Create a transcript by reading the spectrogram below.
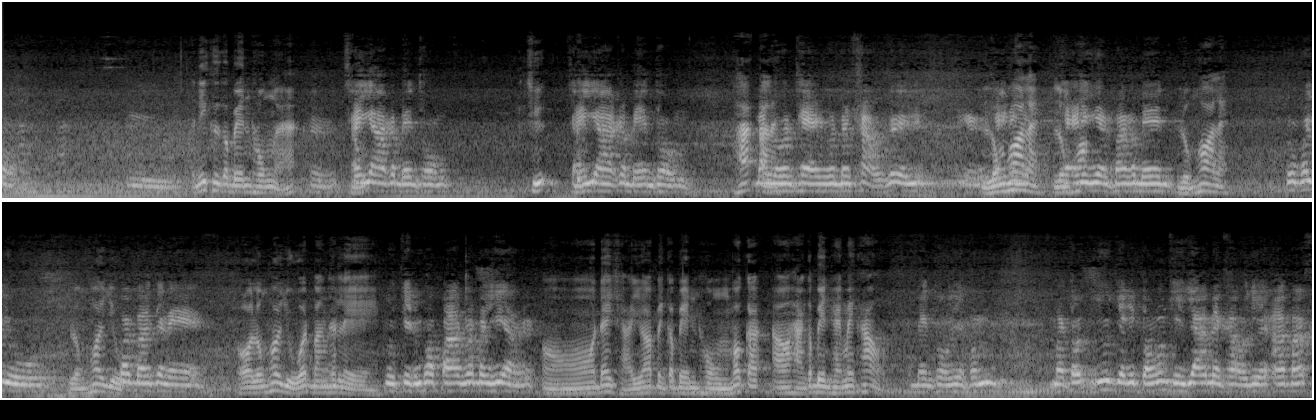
บอกอืมอันนี้คือกระเบนธงเหรอฮะเออใช้ยากระเบนทงชื่อใช้ยากระเบนทงพระมัอะนไรโดนแทงมันไปเข่าก็เลยหลวงพ่ออะไรหลวงพ่อแทงอย่างบางกระเบนหลวงพ่ออะไรหลวงพ่ออยู่หลวงพ่ออยู่วัดบางทะเลอ๋อหลวงพ่ออยู่วัดบางทะเลอยู่ติดหลวงพ่อปานวัดบางเฮียอ๋อได้ฉายาเป็นกระเบนธงเพราะกระเอาหางกระเบนแทงไม่เข้า กระเบนทงเนี่ยผมมาต้นอายุเจ็ดสิบสองขี่ยาไม่เข่าเนี่ยอามาค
